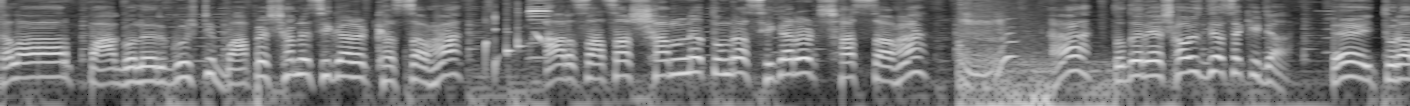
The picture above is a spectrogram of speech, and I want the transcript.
শালার পাগলের গোষ্ঠী বাপের সামনে সিগারেট খাচ্ছাও হ্যাঁ? আর চাচার সামনে তোমরা সিগারেট সাজছাও হ্যাঁ? হ্যাঁ? তোদের এ সাহস দিয়েছে কিটা? এই, তোরা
